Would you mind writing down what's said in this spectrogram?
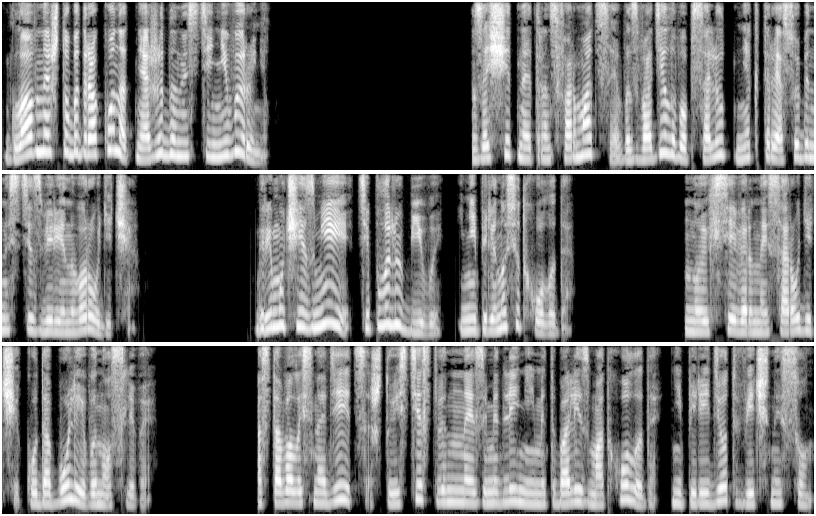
Главное, чтобы дракон от неожиданности не выронил. Защитная трансформация возводила в абсолют некоторые особенности звериного родича. Гремучие змеи теплолюбивы и не переносят холода. Но их северные сородичи куда более выносливые. Оставалось надеяться, что естественное замедление метаболизма от холода не перейдет в вечный сон.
